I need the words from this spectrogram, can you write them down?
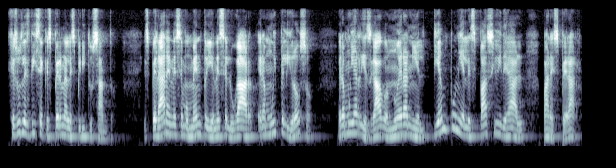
Jesús les dice que esperen al Espíritu Santo. Esperar en ese momento y en ese lugar era muy peligroso, era muy arriesgado, no era ni el tiempo ni el espacio ideal para esperar.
